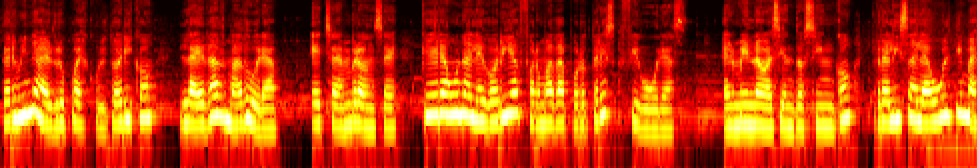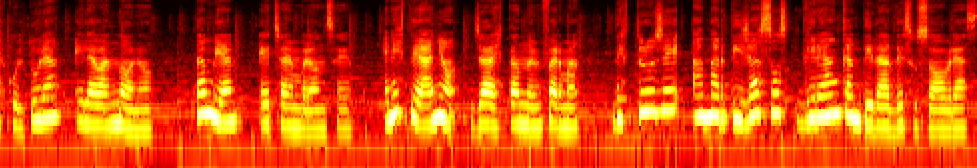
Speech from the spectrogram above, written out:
termina el grupo escultórico La Edad Madura, hecha en bronce, que era una alegoría formada por tres figuras. En 1905 realiza la última escultura El Abandono, también hecha en bronce. En este año, ya estando enferma, destruye a martillazos gran cantidad de sus obras.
